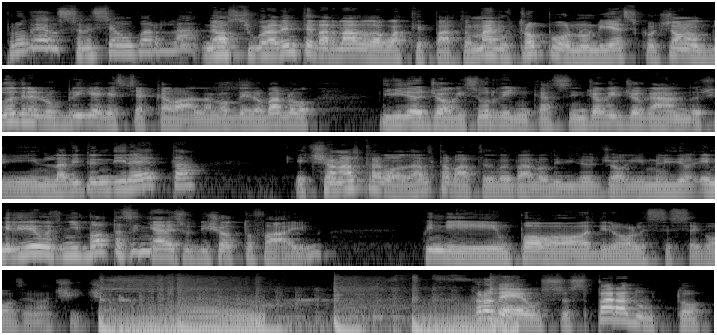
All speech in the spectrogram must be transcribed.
Proteus ne stiamo parlando? Ne ho sicuramente parlato da qualche parte. Ormai purtroppo non riesco. Ci sono due o tre rubriche che si accavallano, ovvero parlo di videogiochi su Rincast, in giochi giocandoci, in la video in diretta. E c'è un'altra cosa, un'altra parte dove parlo di videogiochi. Me devo, e me li devo ogni volta segnare su 18 file. Quindi un po' dirò le stesse cose, ma ciccio. Proteus, spara tutto.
